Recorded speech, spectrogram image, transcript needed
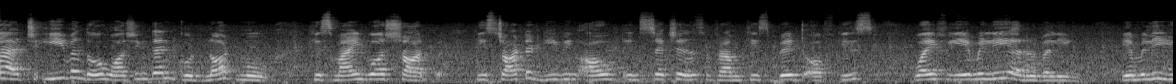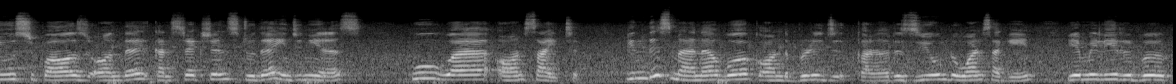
But even though Washington could not move, his mind was sharp. He started giving out instructions from his bed of his wife Emily rebelling. Emily used to pass on the constructions to the engineers who were on site. In this manner, work on the bridge uh, resumed once again. Emily Rib-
